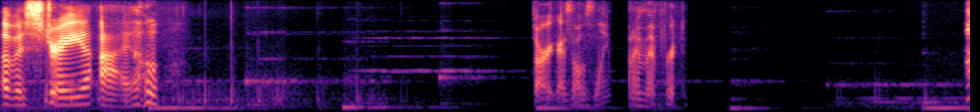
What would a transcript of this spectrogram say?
of Estrella Isle. Sorry guys, I was lame, but I meant for it to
